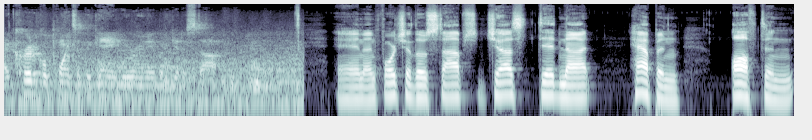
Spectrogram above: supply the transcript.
at critical points of the game, we weren't able to get a stop. And unfortunately, those stops just did not happen often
